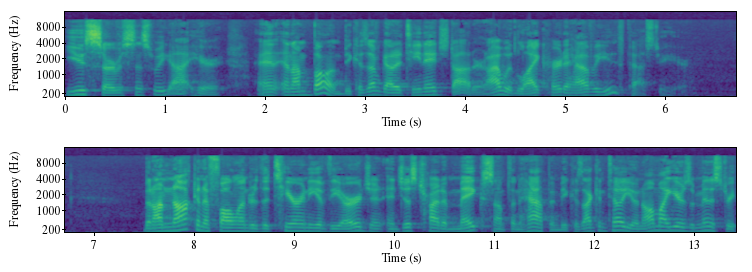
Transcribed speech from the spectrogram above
youth service since we got here. And, and I'm bummed because I've got a teenage daughter. I would like her to have a youth pastor here. But I'm not going to fall under the tyranny of the urgent and just try to make something happen because I can tell you, in all my years of ministry,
